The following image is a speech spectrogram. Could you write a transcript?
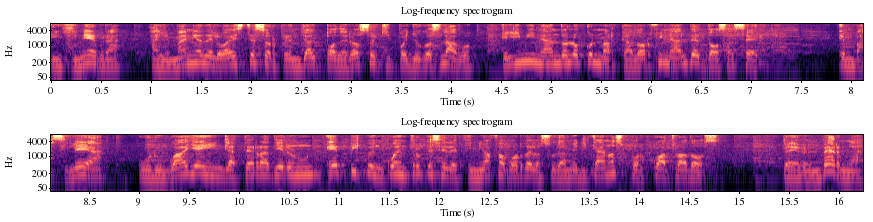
En Ginebra, Alemania del Oeste sorprendió al poderoso equipo yugoslavo, eliminándolo con marcador final de 2 a 0. En Basilea, Uruguay e Inglaterra dieron un épico encuentro que se definió a favor de los sudamericanos por 4 a 2. Pero en Berna,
